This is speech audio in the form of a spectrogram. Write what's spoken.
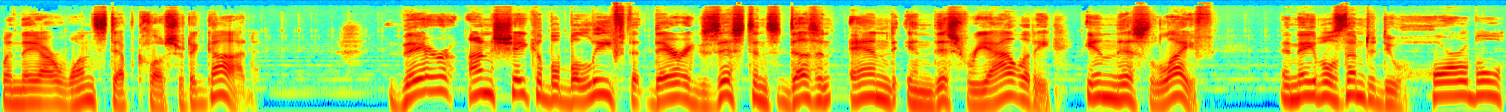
when they are one step closer to God. Their unshakable belief that their existence doesn't end in this reality, in this life, enables them to do horrible,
